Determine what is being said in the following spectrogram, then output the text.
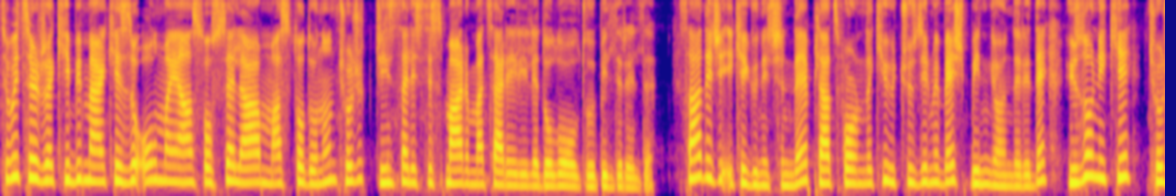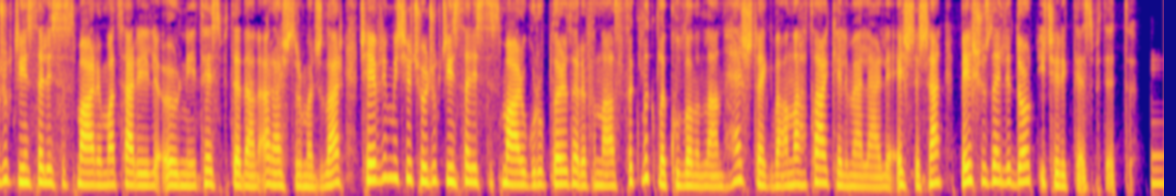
Twitter rakibi merkezi olmayan sosyal ağ Mastodon'un çocuk cinsel istismar materyaliyle dolu olduğu bildirildi. Sadece iki gün içinde platformdaki 325 bin gönderide 112 çocuk cinsel istismarı materyali örneği tespit eden araştırmacılar, çevrim içi çocuk cinsel istismarı grupları tarafından sıklıkla kullanılan hashtag ve anahtar kelimelerle eşleşen 554 içerik tespit etti.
